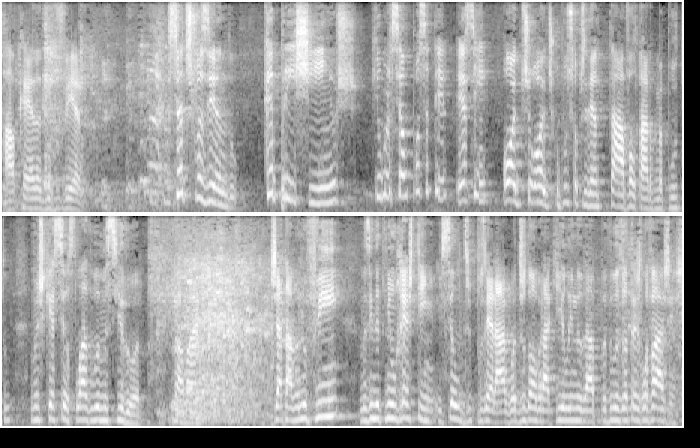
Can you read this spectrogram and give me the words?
A Al-Qaeda do governo. Satisfazendo caprichinhos que o Marcelo possa ter. É assim. Olha, olha, desculpa, o Sr. Presidente está a voltar de Maputo, mas esqueceu-se lá do amaciador. Está bem? Já estava no fim, mas ainda tinha um restinho. E se ele puser água, desdobra aquilo e ainda dá para duas ou três lavagens.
